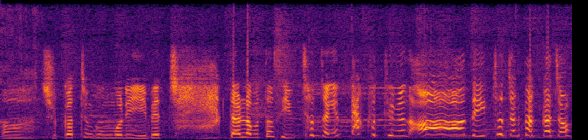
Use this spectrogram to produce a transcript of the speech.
아, 죽 같은 국물이 입에 쫙 달라붙어서 입천장에 딱 붙으면 아, 내 입천장 다 까져.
